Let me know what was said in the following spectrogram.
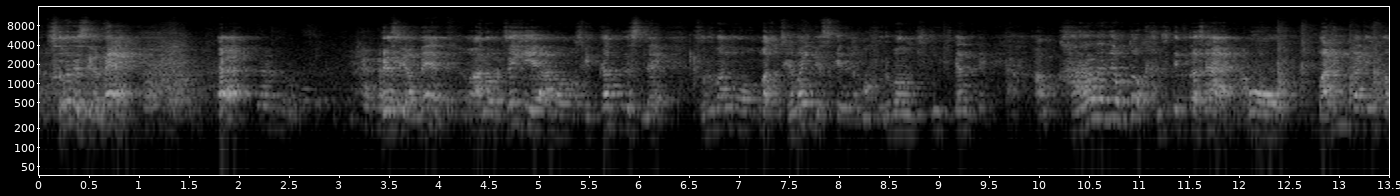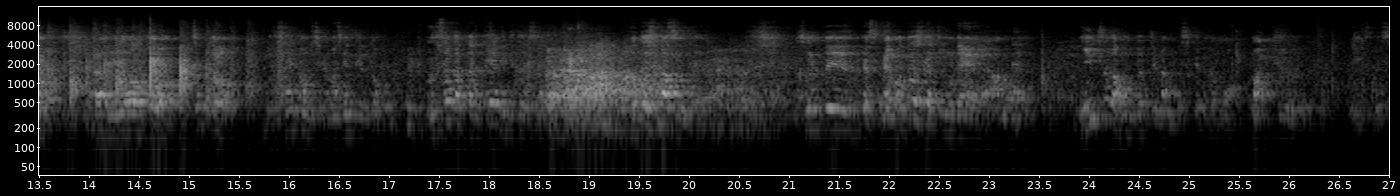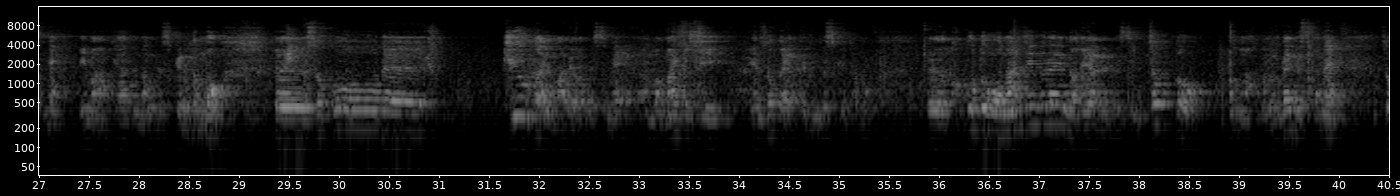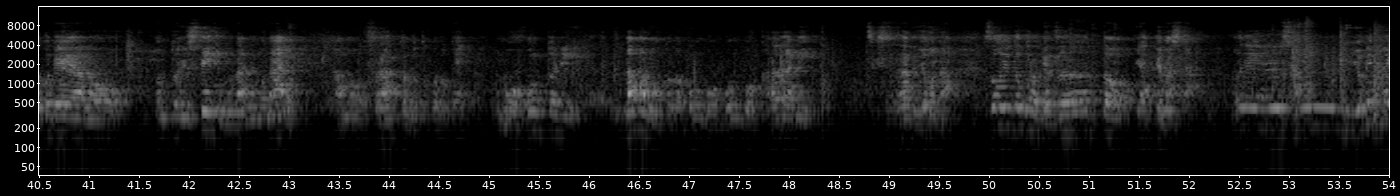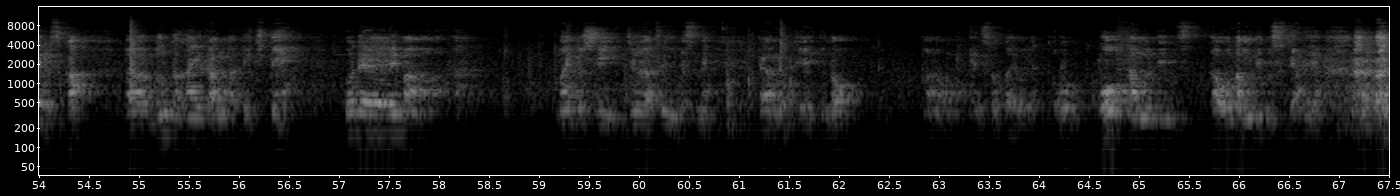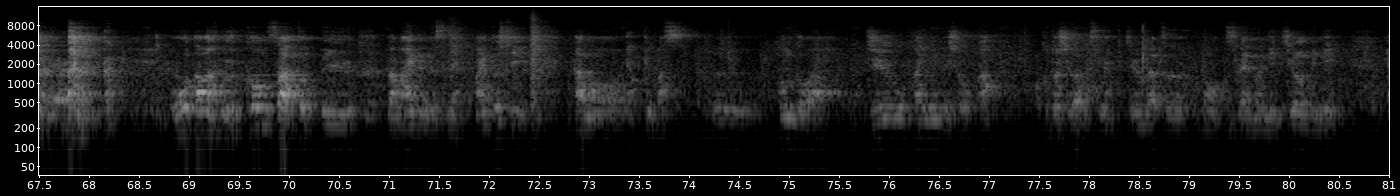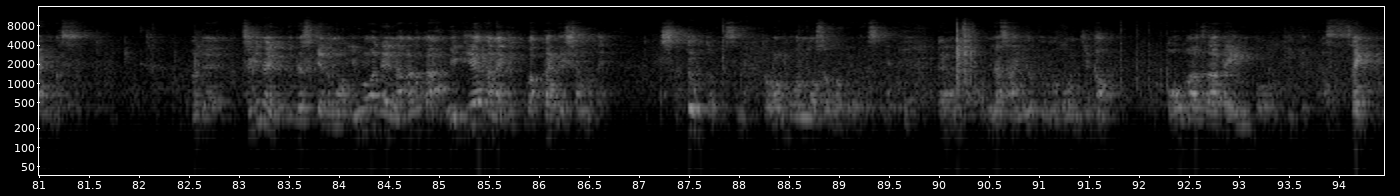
そうですよね。え？ですよね。あのぜひあのせっかくですね古場のまあ狭いんですけれども古場の聞きに来たんであの体で音を感じてください。もうバリンバリンという音をちょっとうるさいかもしれませんけれどもうるさかったら手を挙げてください。落としますんで。それでですね私たちもねあの人数が本拠地なんですけれどもまあ9今は100なんですけれども、えー、そこで9回まではですね、まあ、毎年演奏会やってるんですけども、えー、ここと同じぐらいの部屋でですねちょっとまあこのぐらいですかねそこであの本当にステージも何もないあのフラットのところでもう本当に生の音がボンボンボンボン体に突き刺さるようなそういうところでずっとやってました。それで4年前ですか文化会館ができてそれで今毎年10月にですねあの定期のあの演奏会をやってオータムリブスあオータムリブスであれや。オータムコンサートっていう名前でですね毎年あのやっています。今度は15回目でしょうか。今年はですね10月の末の日曜日にやります。それで次の曲ですけども今までなかなか賑やかな曲ばっかりでしたのでしっとりとですねトロンボンのソロでですねあの皆さんよくご存知の「オーバー・ザ・レインボー」を聴いてください。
